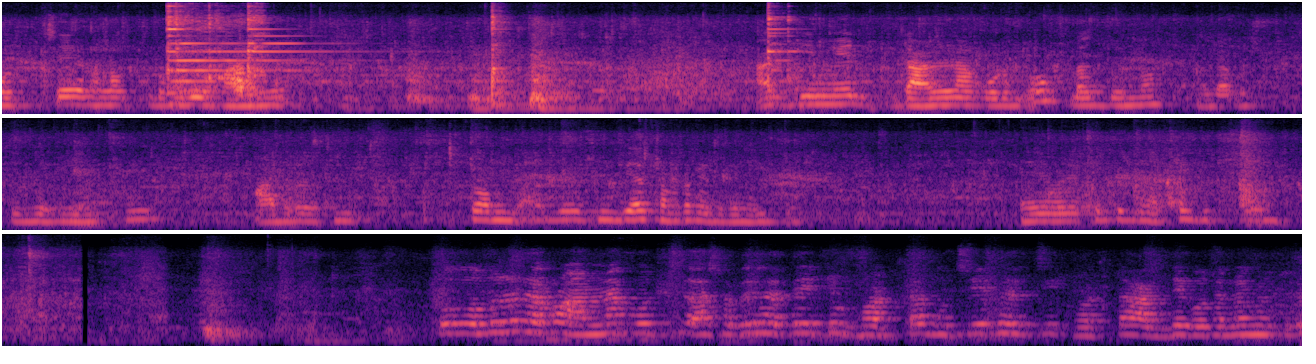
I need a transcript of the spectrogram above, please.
হচ্ছে এখনও পুরোপুরি হয়নি। আর ডিমের ডালনা করব, তার জন্য, দেখো ভেজে দিয়েছি আদা রসুন, টম রসুন দিয়ে টমটা কেটে দিয়েছি এবারে কিন্তু ভাতটা দিচ্ছি। তো ঘরটা গুছিয়ে ফেলছি। ঘরটা গোছানো হয়েছিল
